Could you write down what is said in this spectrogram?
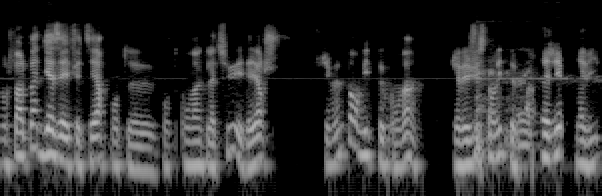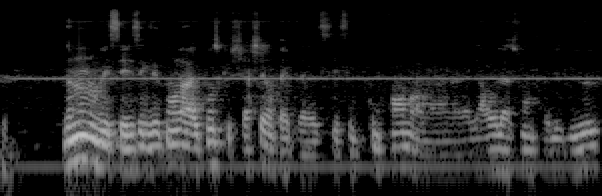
Donc je ne parle pas de gaz à effet de serre pour te, pour te convaincre là-dessus. Et d'ailleurs, je n'ai même pas envie de te convaincre. J'avais juste envie de te partager mon avis. Non, non, non, mais c'est exactement la réponse que je cherchais en fait. Euh, c'est de comprendre euh, la relation entre les deux.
